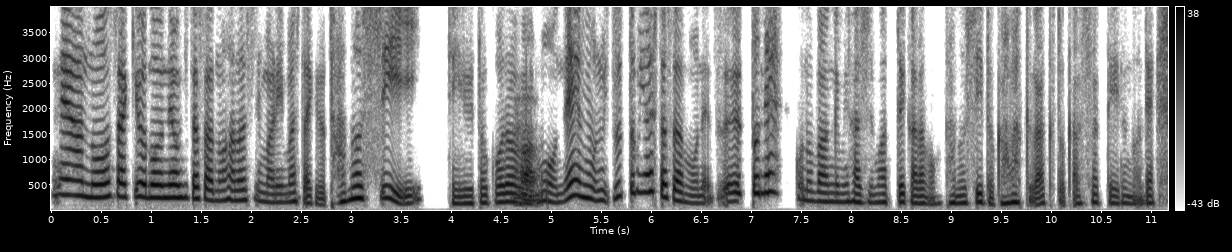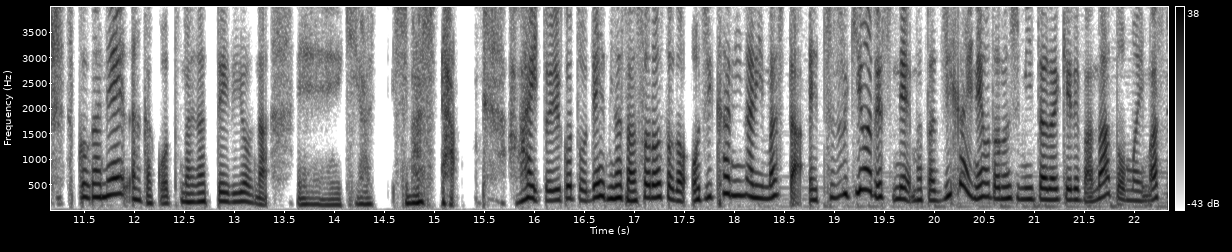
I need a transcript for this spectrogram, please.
ね、あの、先ほどね、沖田さんのお話にもありましたけど、楽しいっていうところははいもうね、もうずっと宮下さんもね、ずっとね、この番組始まってからも楽しいとかワクワクとかおっしゃっているので、そこがね、なんかこう繋がっているような、えー気がしました。はい。ということで、皆さんそろそろお時間になりました。えー続きはですね、また次回ね、お楽しみいただければなと思います。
